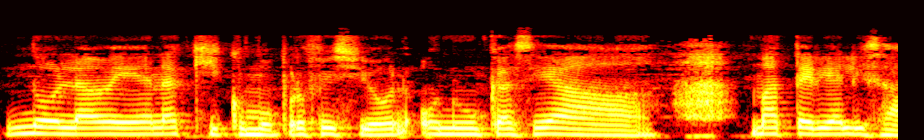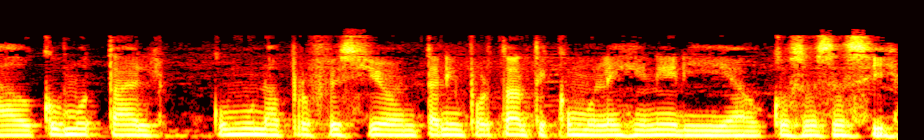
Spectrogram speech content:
no la vean aquí como profesión o nunca se ha materializado como tal, como una profesión tan importante como la ingeniería o cosas así.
